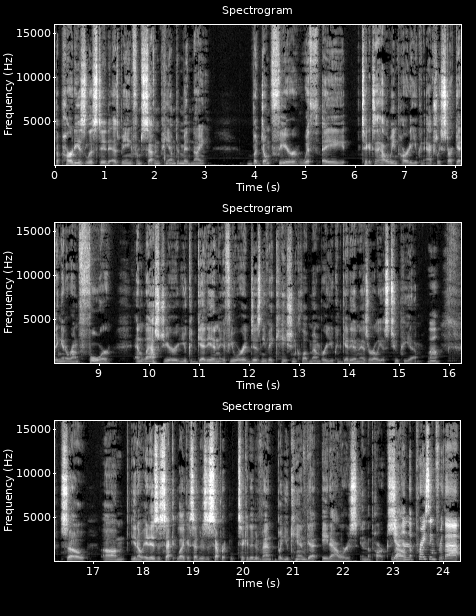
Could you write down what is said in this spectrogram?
The party is listed as being from 7 p.m. to midnight, but don't fear, with a ticket to the Halloween party, you can actually start getting in around 4 And last year, you could get in if you were a Disney Vacation Club member. You could get in as early as two p.m. Well, So, um, you know, it is a second, like I said, it is a separate ticketed event, but you can get eight hours in the park. So, yeah, and the pricing for that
